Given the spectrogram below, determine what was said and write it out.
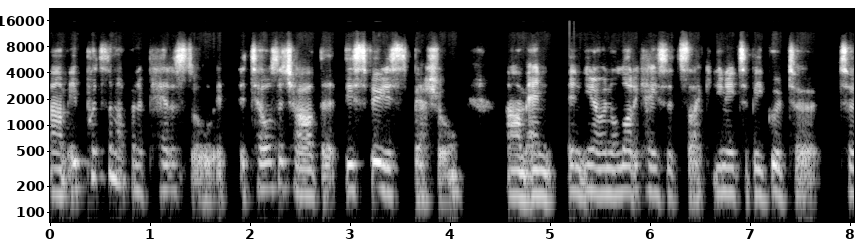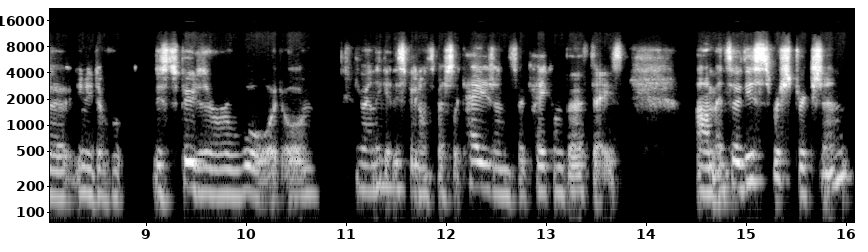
um, it puts them up on a pedestal. It, it tells the child that this food is special um, and and you know in a lot of cases it's like you need to be good to to you need to this food is a reward or you only get this food on special occasions so cake on birthdays. Um, and so this restriction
